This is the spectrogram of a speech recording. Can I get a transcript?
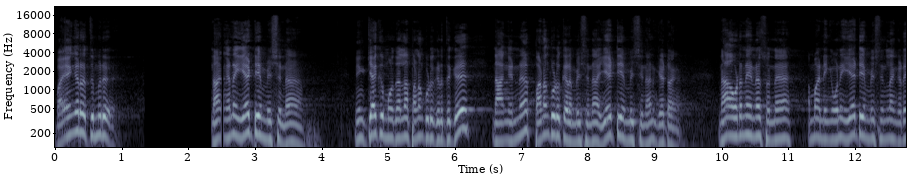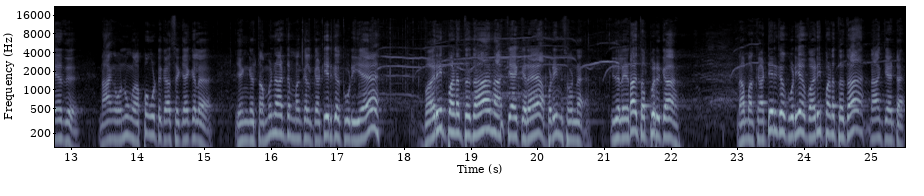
பயங்கர திமிரு. நாங்கள் என்ன ஏடிஎம் மிஷினா? நீங்கள் கேட்கும் போதெல்லாம் பணம் கொடுக்கறதுக்கு நாங்கள் என்ன பணம் கொடுக்குற மிஷினா ஏடிஎம் மிஷினான்னு கேட்டாங்க. நான் உடனே என்ன சொன்னேன்? அம்மா நீங்கள் ஒன்றும் ஏடிஎம் மிஷின்லாம் கிடையாது. நாங்கள் ஒன்றும் உங்கள் அப்பா வீட்டு காசை கேட்கல. எங்கள் தமிழ்நாட்டு மக்கள் கட்டியிருக்கக்கூடிய வரி பணத்தை தான் நான் கேட்குறேன் அப்படின்னு சொன்னேன். இதில் ஏதாவது தப்பு இருக்கா? நம்ம கட்டியிருக்கக்கூடிய வரி பணத்தை தான் நான் கேட்டேன்.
